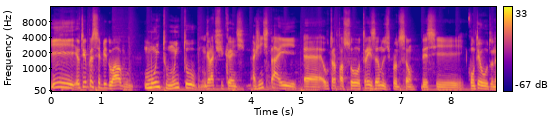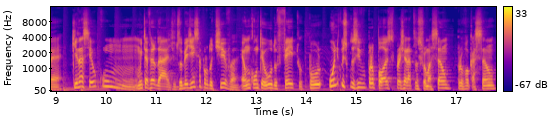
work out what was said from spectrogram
E eu tenho percebido algo muito, muito gratificante. A gente está aí, é, ultrapassou três anos de produção desse conteúdo, né? Que nasceu com muita verdade. Desobediência Produtiva é um conteúdo feito por único e exclusivo propósito para gerar transformação, provocação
